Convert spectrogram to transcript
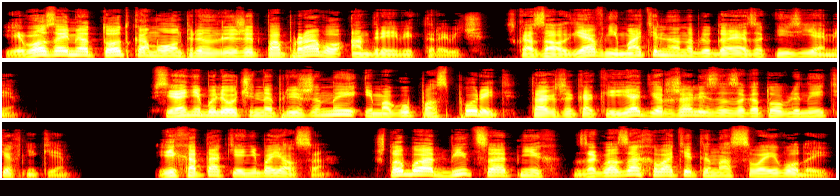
«Его займет тот, кому он принадлежит по праву, Андрей Викторович», сказал я, внимательно наблюдая за князьями. Все они были очень напряжены и, могу поспорить, так же, как и я, держались за заготовленные техники. Их атак я не боялся. Чтобы отбиться от них, за глаза хватит и нас своей водой.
